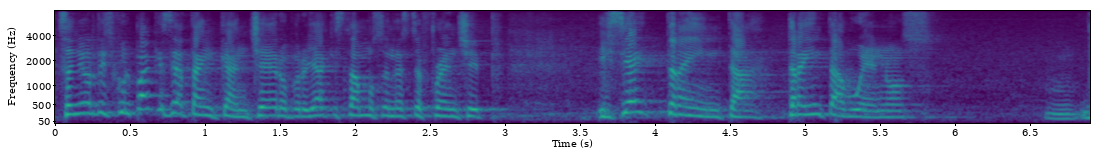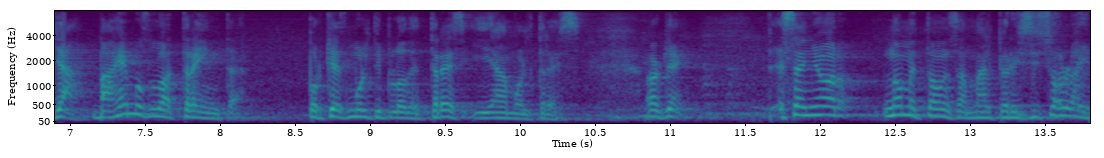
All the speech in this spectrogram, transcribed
Señor, disculpa que sea tan canchero, pero ya que estamos en este friendship, y si hay 30, 30 buenos, mm, ya, bajémoslo a 30, porque es múltiplo de 3 y amo el 3. Ok. Señor, no me tomes a mal, pero ¿y si solo hay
